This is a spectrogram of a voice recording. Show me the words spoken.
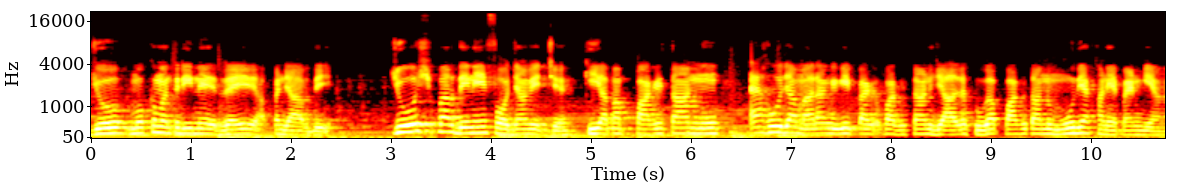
ਜੋ ਮੁੱਖ ਮੰਤਰੀ ਨੇ ਰਹੇ ਆ ਪੰਜਾਬ ਦੇ। ਜੋਸ਼ ਭਰਦੇ ਨੇ ਫੌਜਾਂ ਵਿੱਚ ਕਿ ਆਪਾਂ ਪਾਕਿਸਤਾਨ ਨੂੰ ਇਹੋ ਜਿਹਾ ਮਾਰਾਂਗੇ ਕਿ ਪਾਕਿਸਤਾਨ ਯਾਦ ਰੱਖੂਗਾ, ਪਾਕਿਸਤਾਨ ਨੂੰ ਮੂੰਹ ਦੀਆਂ ਖਾਣੀਆਂ ਪੈਣਗੀਆਂ।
